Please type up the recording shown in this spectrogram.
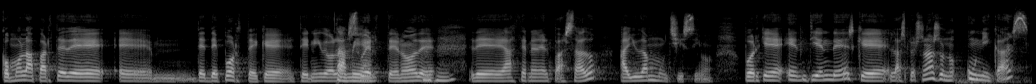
como la parte de, em, deporte que he tenido la suerte de, hacer en el pasado, ayudan muchísimo. Porque entiendes que las personas son únicas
